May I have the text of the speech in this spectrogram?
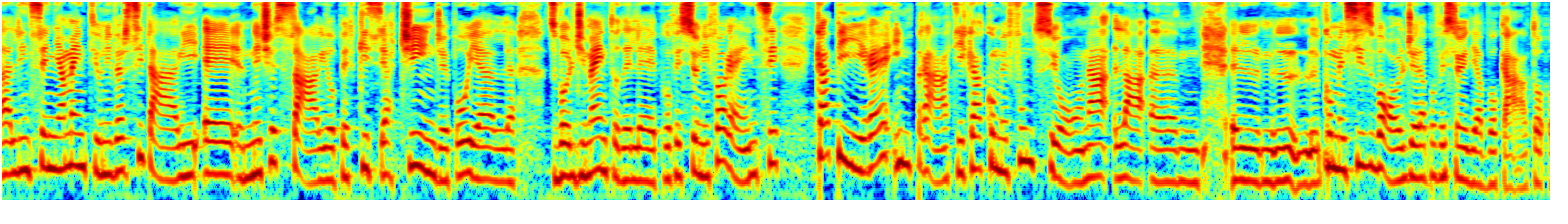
agli insegnamenti universitari è necessario per chi si accinge poi al svolgimento delle professioni forensi capire in pratica come funziona, la, ehm, come si svolge la professione di avvocato.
